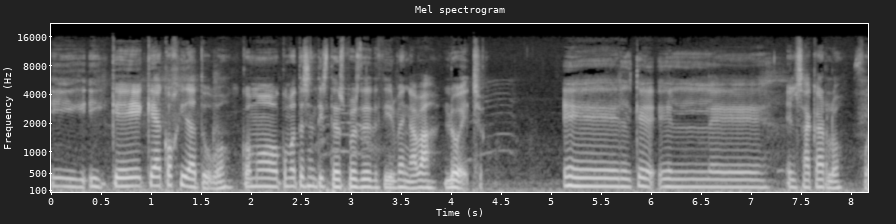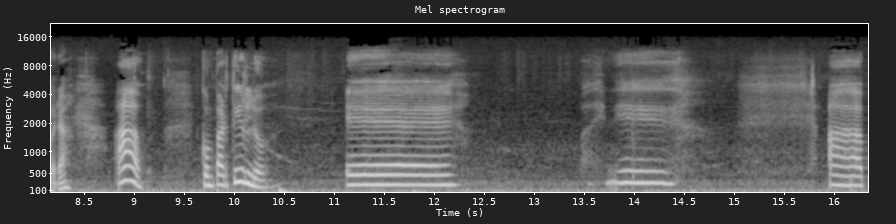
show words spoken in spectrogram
¿Y, qué, acogida tuvo? ¿Cómo, ¿Cómo, te sentiste después de decir, venga, va, lo he hecho? el que el, eh, el sacarlo fuera. Ah, compartirlo. Eh, eh, ah,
